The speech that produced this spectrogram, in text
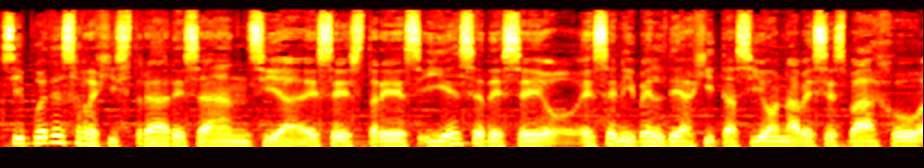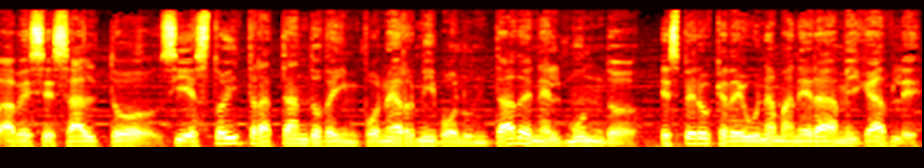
Si puedes registrar esa ansia, ese estrés y ese deseo, ese nivel de agitación a veces bajo, a veces alto, si estoy tratando de imponer mi voluntad en el mundo, espero que de una manera amigable.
